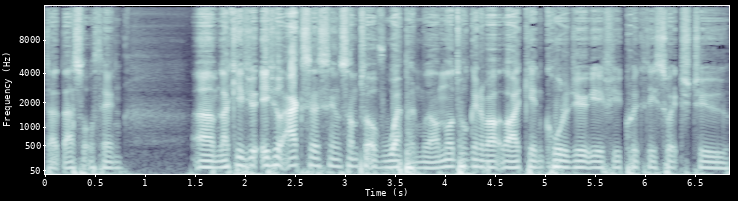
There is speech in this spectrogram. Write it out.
that that sort of thing. Um, like if you if you're accessing some sort of weapon wheel, I'm not talking about like in Call of Duty if you quickly switch to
